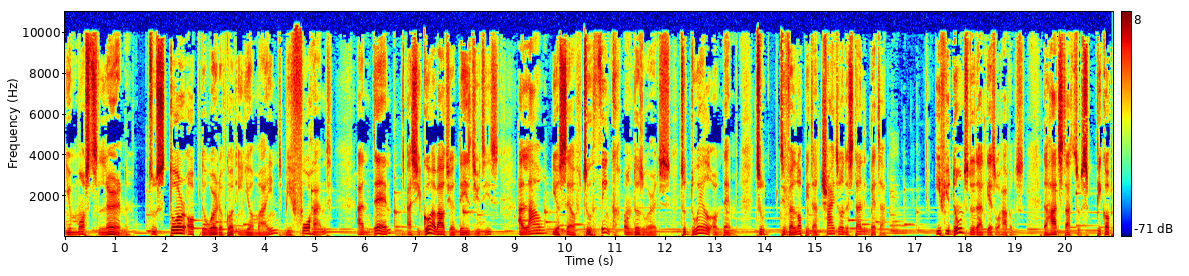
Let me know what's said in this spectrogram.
You must learn to store up the word of God in your mind beforehand and then as you go about your day's duties allow yourself to think on those words to dwell on them to develop it and try to understand it better. If you don't do that guess what happens? The heart starts to pick up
